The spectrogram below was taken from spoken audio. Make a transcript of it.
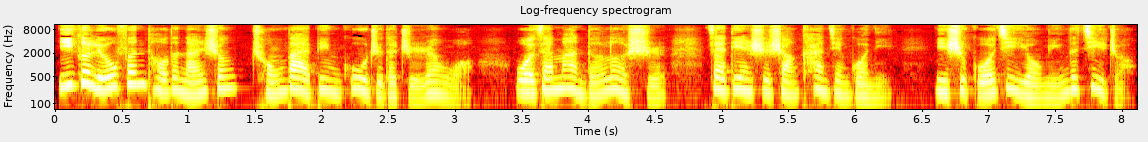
一个留分头的男生崇拜并固执地指认我，我在曼德勒时在电视上看见过你，你是国际有名的记者。”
